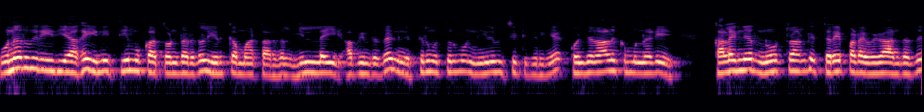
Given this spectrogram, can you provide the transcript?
உணர்வு ரீதியாக இனி திமுக தொண்டர்கள் இருக்க மாட்டார்கள். இல்லை அப்படின்றத நீங்கள் திரும்ப திரும்ப நிரூபிச்சிட்டு இருக்கிறீங்க கொஞ்ச நாளுக்கு முன்னாடி கலைஞர் நூற்றாண்டு திரைப்பட விழான்றது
